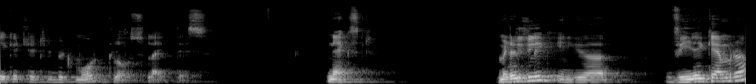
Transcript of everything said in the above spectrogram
take it little bit more close like this. Next. Middle click in your V-Ray camera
